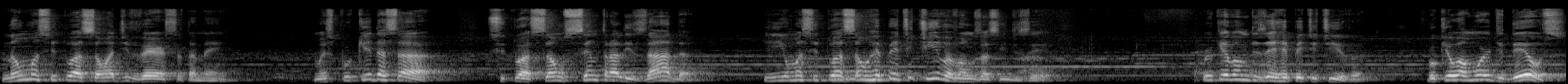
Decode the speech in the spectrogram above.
não uma situação adversa também, mas por que dessa situação centralizada e uma situação repetitiva, vamos assim dizer? Por que vamos dizer repetitiva? Porque o amor de Deus,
